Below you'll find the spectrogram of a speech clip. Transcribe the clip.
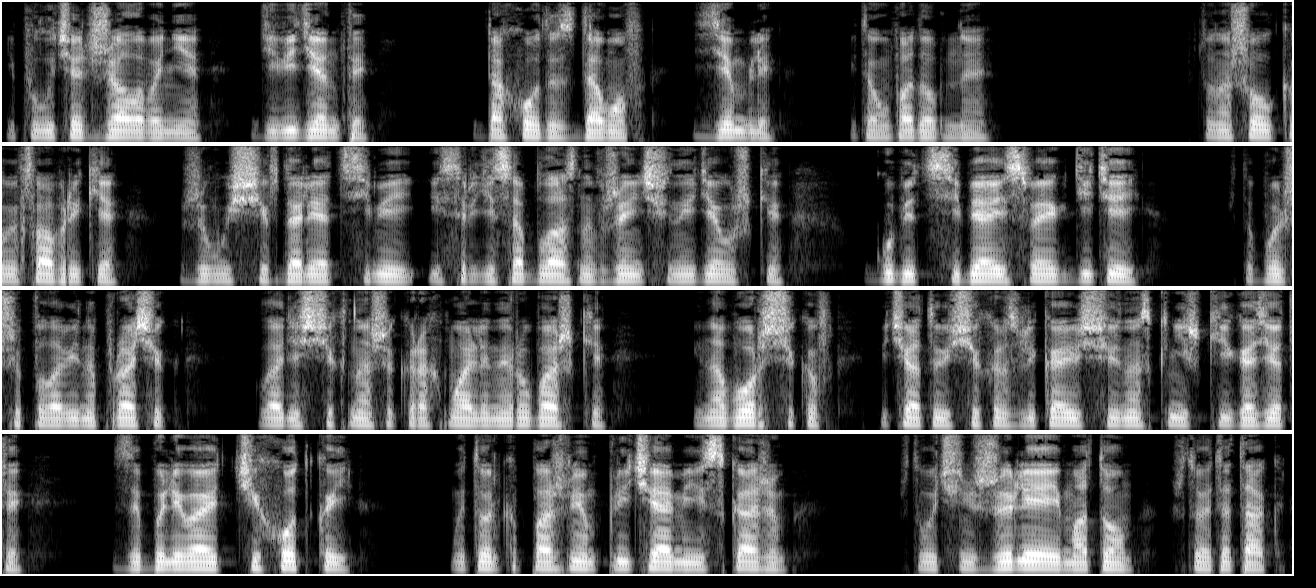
и получать жалования, дивиденды, доходы с домов, земли и тому подобное. Что на шелковой фабрике – живущие вдали от семей и среди соблазнов женщины и девушки, губят себя и своих детей, что больше половины прачек, гладящих наши крахмаленные рубашки, и наборщиков, печатающих развлекающие нас книжки и газеты, заболевают чехоткой, мы только пожмем плечами и скажем, что очень жалеем о том, что это так,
